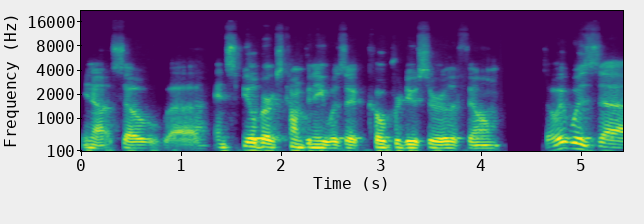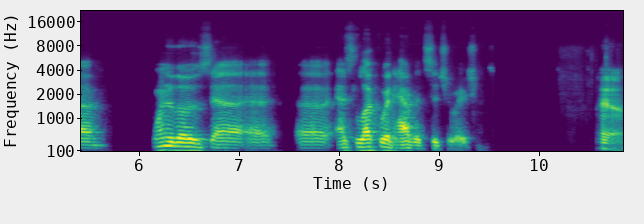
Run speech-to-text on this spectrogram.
you know. So uh, and Spielberg's company was a co-producer of the film, so it was uh, one of those uh, uh, as luck would have it situations. Yeah.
